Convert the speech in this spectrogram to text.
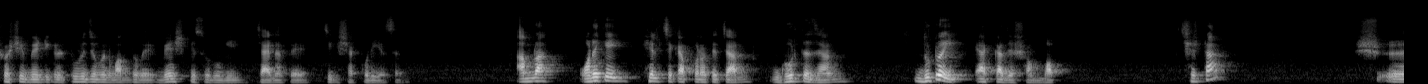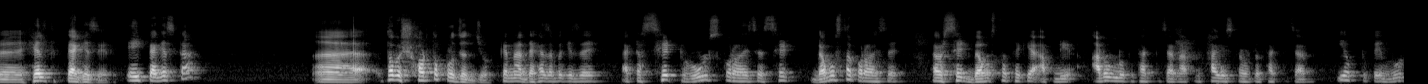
শশী মেডিকেল ট্যুরিজমের মাধ্যমে বেশ কিছু রুগী চায়নাতে চিকিৎসা করিয়েছেন। আমরা অনেকেই হেলথ চেক আপ করাতে চান, ঘুরতে যান, দুটোই এক কাজে সম্ভব। সেটা হেলথ প্যাকেজের এই প্যাকেজটা তবে শর্ত প্রযোজ্য। কেননা দেখা যাবে কি যে একটা সেট রুলস করা হয়েছে সেট ব্যবস্থা করা হয়েছে এবার সেট ব্যবস্থা থেকে আপনি আরও উন্নত থাকতে চান, আপনি ফাইভ স্টার হোটেল থাকতে চান you have to pay more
